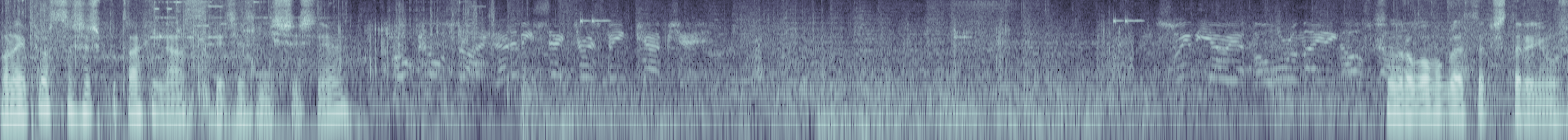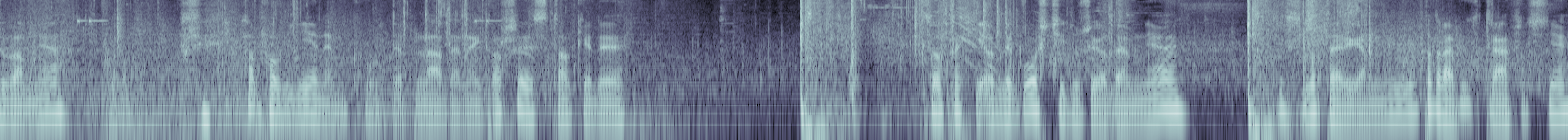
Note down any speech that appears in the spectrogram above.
Bo najprostsza rzecz potrafi nas, wiecie, zniszczyć, nie? Swoją drogą w ogóle te 4 nie używam, nie? A powinienem, kurde blade. Najgorsze jest to, kiedy są w takiej odległości dużej ode mnie. To jest loteria, nie, nie potrafię ich trafić, nie?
